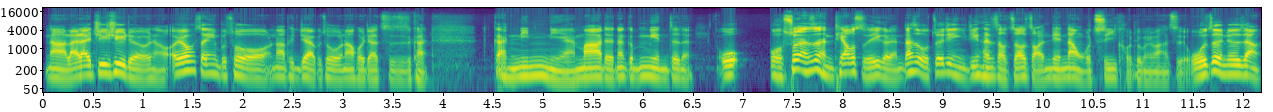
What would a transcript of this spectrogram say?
那来来去去的，我想，哎呦，生意不错哦，那评价也不错，那回家吃吃看，干你娘妈的那个面真的，我我虽然是很挑食的一个人，但是我最近已经很少知道早餐店让我吃一口就没办法吃，我这人就是这样。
